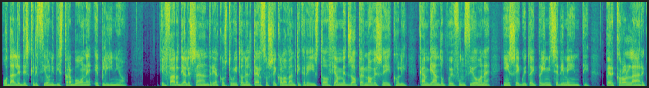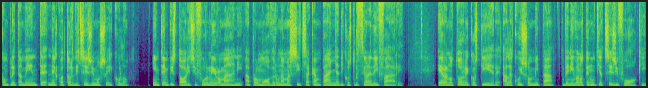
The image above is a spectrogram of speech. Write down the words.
o dalle descrizioni di Strabone e Plinio. Il faro di Alessandria, costruito nel III secolo a.C., fiammeggiò per nove secoli, cambiando poi funzione in seguito ai primi cedimenti, per crollare completamente nel XIV secolo. In tempi storici furono i romani a promuovere una massiccia campagna di costruzione dei fari. Erano torri costiere alla cui sommità venivano tenuti accesi fuochi,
